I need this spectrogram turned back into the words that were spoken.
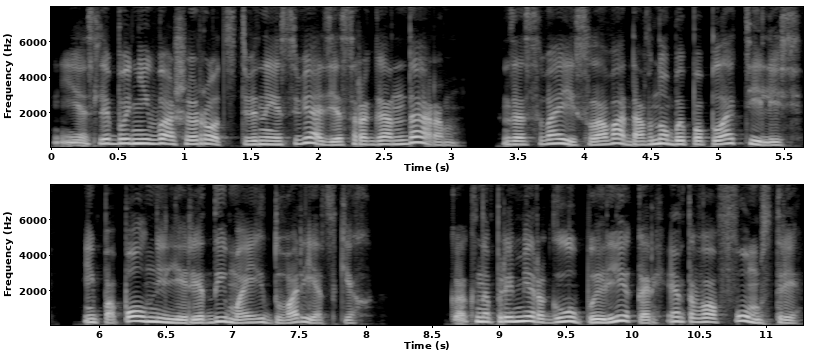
если бы не ваши родственные связи с Рогандаром, за свои слова давно бы поплатились и пополнили ряды моих дворецких. Как, например, глупый лекарь этого Фумстри,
